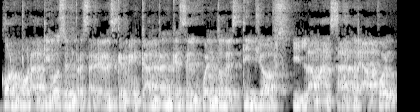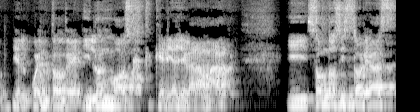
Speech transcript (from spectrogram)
corporativos empresariales que me encantan, que es el cuento de Steve Jobs y la manzana de Apple y el cuento de Elon Musk que quería llegar a Marte. Y son dos historias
